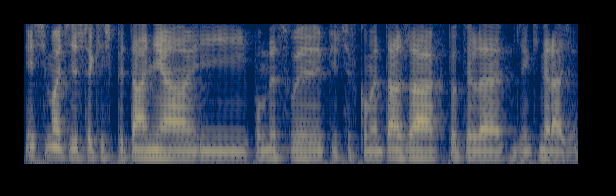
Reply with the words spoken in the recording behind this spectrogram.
Jeśli macie jeszcze jakieś pytania i pomysły, piszcie w komentarzach. To tyle. Dzięki, na razie.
